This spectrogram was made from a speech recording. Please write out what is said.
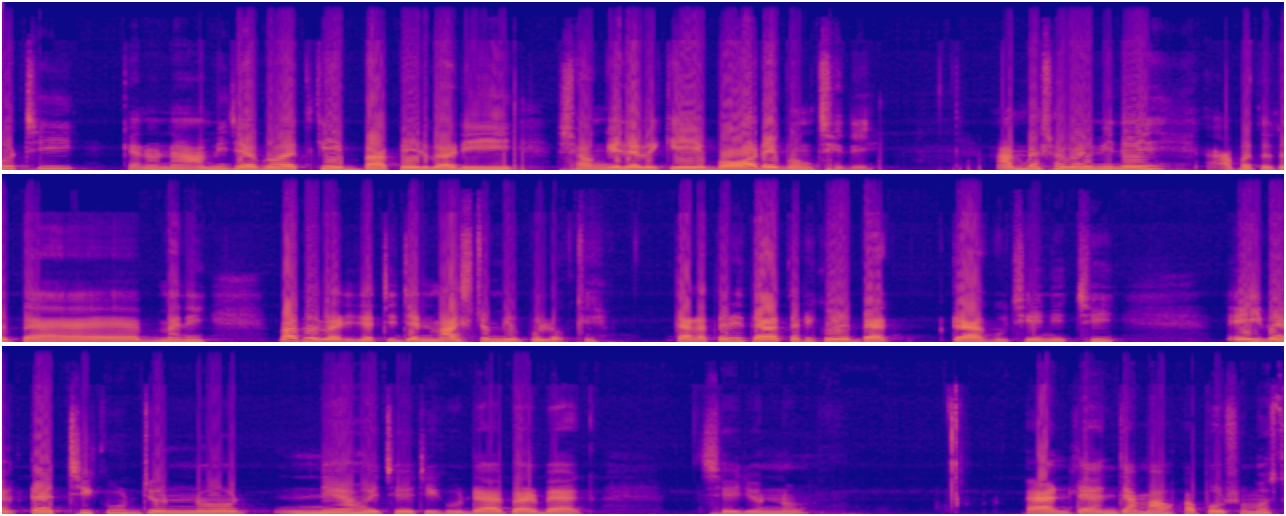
করছি? কেননা আমি যাব আজকে বাপের বাড়ি, সঙ্গে যাবে কে? বর এবং ছেলে। আমরা সবাই মিলে আপাতত মানে বাপের বাড়ি যাচ্ছি জন্মাষ্টমী উপলক্ষে। তাড়াতাড়ি তাড়াতাড়ি করে ব্যাগটা গুছিয়ে নিচ্ছি। এই ব্যাগটা চিকুর জন্য নেওয়া হয়েছে, চিকুর ডায়াপার ব্যাগ, সেই জন্য। প্যান্ট, ট্যান্ট, জামা, কাপড়, সমস্ত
